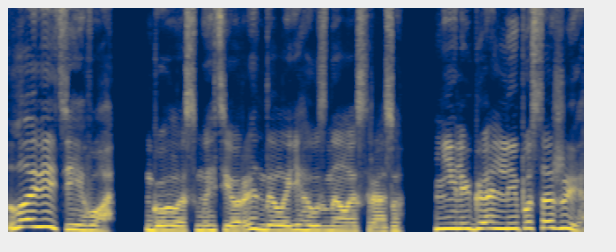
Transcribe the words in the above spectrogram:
ловите его!» Голос Мэтью Рэндалла я узнала сразу. «Нелегальный пассажир!»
